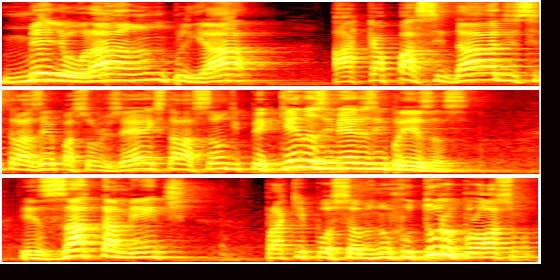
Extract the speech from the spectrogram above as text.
melhorar, ampliar a capacidade de se trazer para São José a instalação de pequenas e médias empresas, exatamente para que possamos, no futuro próximo,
